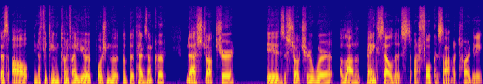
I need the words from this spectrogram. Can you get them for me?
that's all in the 15 25 year portion of, of the tax exempt curve. That structure is a structure where a lot of bank sellers are focused on or targeting.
